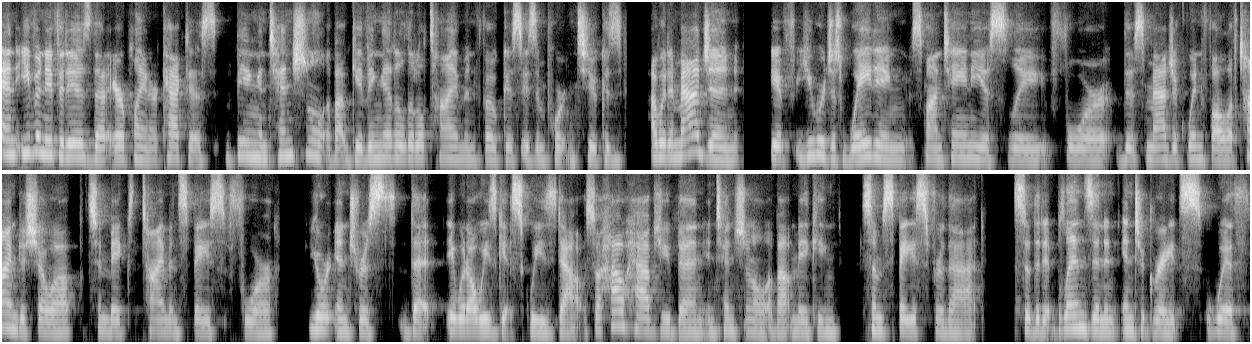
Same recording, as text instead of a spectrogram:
And even if it is that air plant or cactus, being intentional about giving it a little time and focus is important too. Because I would imagine if you were just waiting spontaneously for this magic windfall of time to show up to make time and space for your interests that it would always get squeezed out. So how have you been intentional about making some space for that so that it blends in and integrates with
